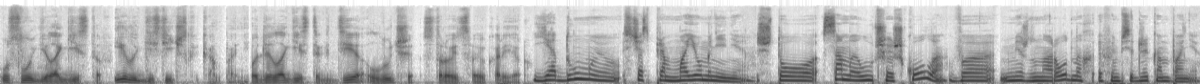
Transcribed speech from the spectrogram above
услуги логистов и логистической компании. Вот для логиста где лучше строить свою карьеру? Я думаю, сейчас прям мое мнение, что самая лучшая школа в международных FMCG-компаниях.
